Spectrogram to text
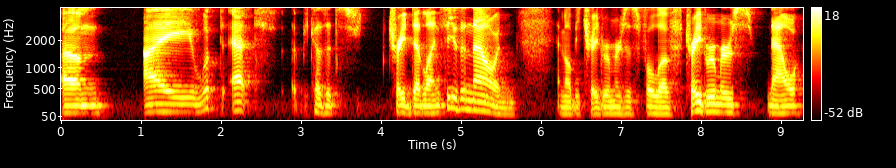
Um, I looked at because it's trade deadline season now, and MLB trade rumors is full of trade rumors now.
